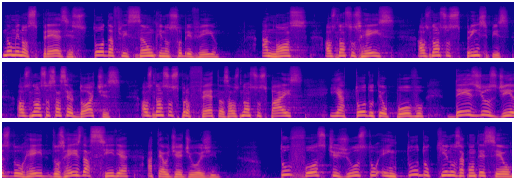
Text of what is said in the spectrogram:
não menosprezes toda a aflição que nos sobreveio, a nós, aos nossos reis, aos nossos príncipes, aos nossos sacerdotes, aos nossos profetas, aos nossos pais e a todo o teu povo, desde os dias do rei, dos reis da Síria até o dia de hoje. Tu foste justo em tudo o que nos aconteceu,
